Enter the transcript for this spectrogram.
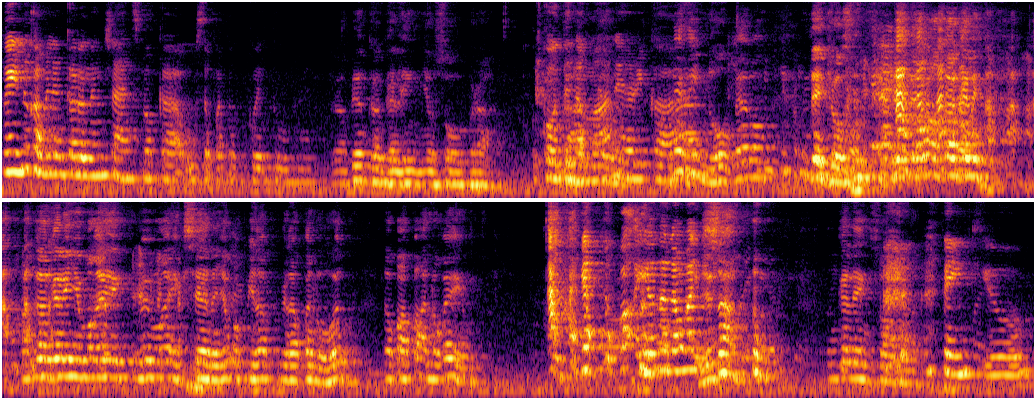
ngayon na kami nagkaroon ng chance magkausap at magkwentuhan. Grabe, ang gagaling nyo, sobra. Ikaw din naman, Erica. Hindi, I know, pero... Hindi, joke. Hindi, pero ang gagaling, ang gagaling yung mga, yung mga eksena nyo pag pinap, pinapanood, napapaano ka eh. Ayun na naman Yun na. Ang galing, sobra. Thank you.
